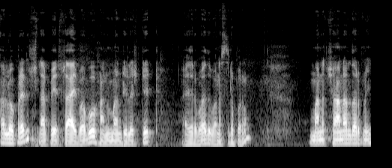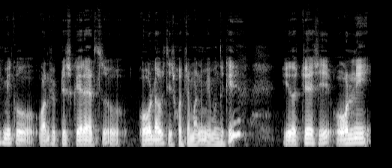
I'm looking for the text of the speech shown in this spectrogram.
హలో ఫ్రెండ్స్ నా పేరు సాయిబాబు హనుమాన్ రియల్ ఎస్టేట్ హైదరాబాద్ వనస్థలపురం. మన ఛానల్ తరపు నుంచి మీకు one fifty square yards old house తీసుకొచ్చామండి మీ ముందుకి. ఇది వచ్చేసి ఓన్లీ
